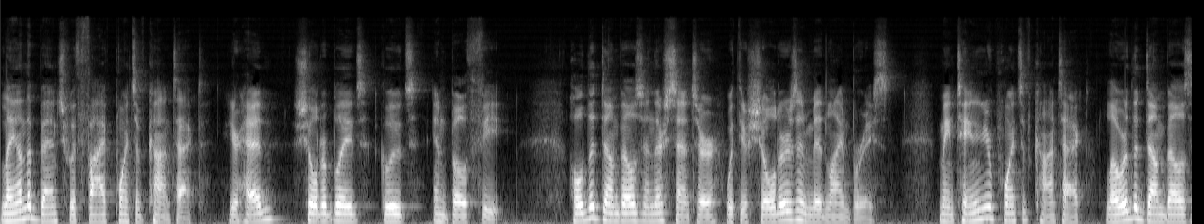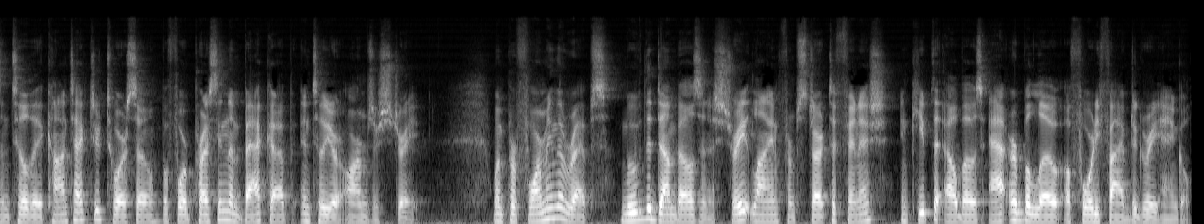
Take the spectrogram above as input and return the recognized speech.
Lay on the bench with five points of contact your head, shoulder blades, glutes, and both feet. Hold the dumbbells in their center with your shoulders and midline braced. Maintaining your points of contact, lower the dumbbells until they contact your torso before pressing them back up until your arms are straight. When performing the reps, move the dumbbells in a straight line from start to finish and keep the elbows at or below a 45 degree angle.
